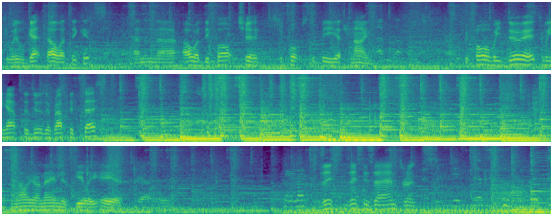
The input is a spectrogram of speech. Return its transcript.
we'll get our tickets and uh, our departure is supposed to be at 9. Before we do it, we have to do the rapid test. Now your name is Gili Air. Let's This this is the entrance.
